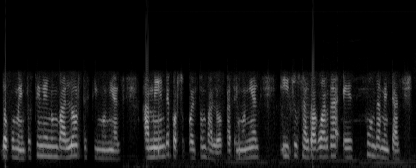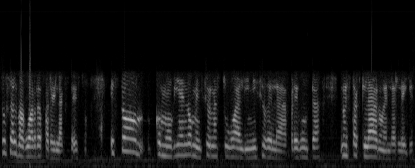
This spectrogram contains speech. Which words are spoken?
documentos, tienen un valor testimonial, amén de, por supuesto, un valor patrimonial y su salvaguarda es fundamental, su salvaguarda para el acceso. Esto, como bien lo mencionas tú al inicio de la pregunta, no está claro en las leyes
